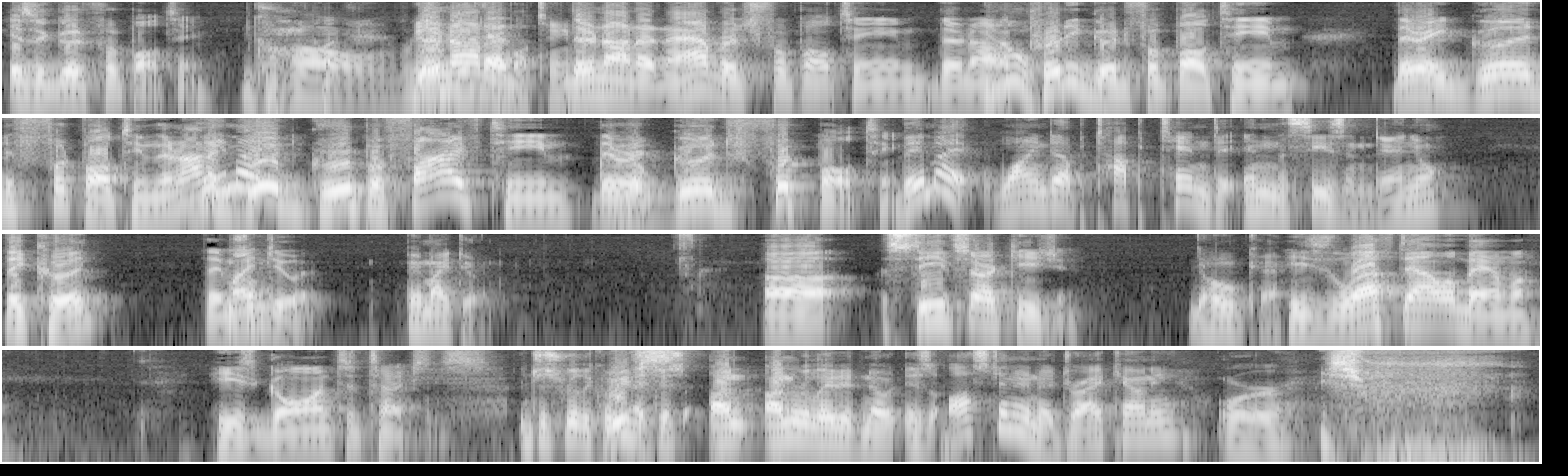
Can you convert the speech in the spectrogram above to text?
is a good football team. Oh, real they're not a team. they're not an average football team. They're not No. a pretty good football team. They're a good football team. They're not They a might- good group of five team. They're a good football team. They, might wind up top ten to end the season. Daniel, They could. They might do it. they might do it. Uh, Steve Sarkisian. Okay. He's left Alabama. He's gone to Texas. Just really quick, We've just un- unrelated note: Is Austin in a dry county or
